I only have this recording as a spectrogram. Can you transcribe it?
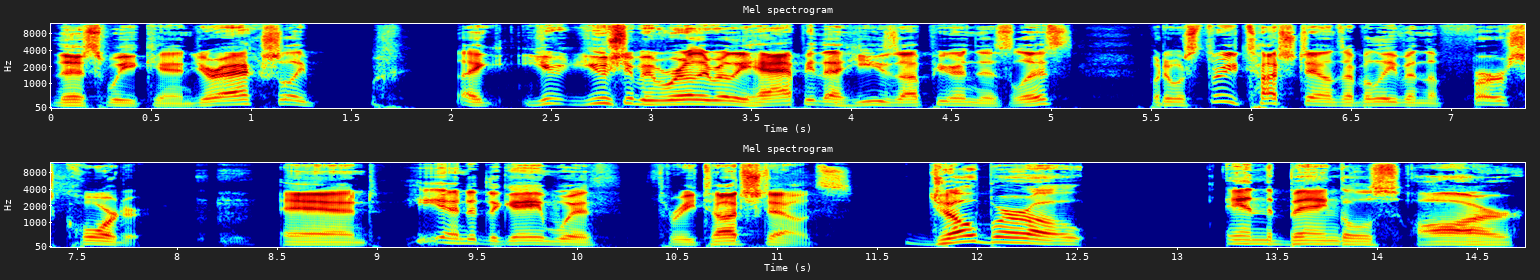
this weekend, you're actually like you you should be really really happy that he's up here in this list. But it was three touchdowns, I believe, in the first quarter, and he ended the game with three touchdowns. Joe Burrow and the Bengals are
